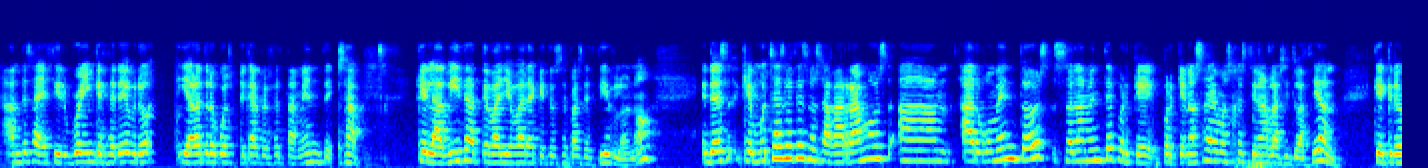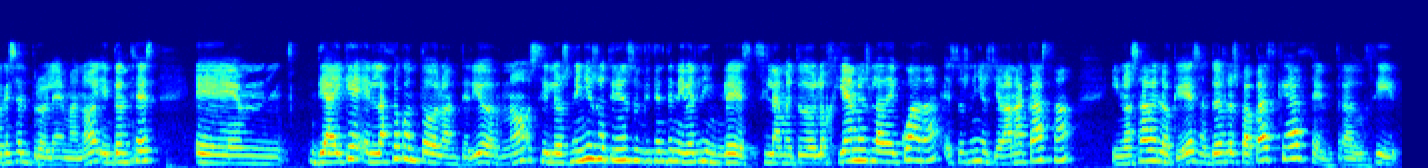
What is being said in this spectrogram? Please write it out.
antes a decir brain que cerebro, y ahora te lo puedo explicar perfectamente. O sea, que la vida te va a llevar a que tú sepas decirlo, ¿no? Entonces, que muchas veces nos agarramos a, argumentos solamente porque, porque no sabemos gestionar la situación, que creo que es el problema, ¿no? Y entonces, Em, de ahí que enlazo con todo lo anterior, ¿no? Si los niños no tienen suficiente nivel de inglés, si la metodología no es la adecuada, estos niños llegan a casa y no saben lo que es. Entonces, ¿los papás qué hacen? Traducir.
